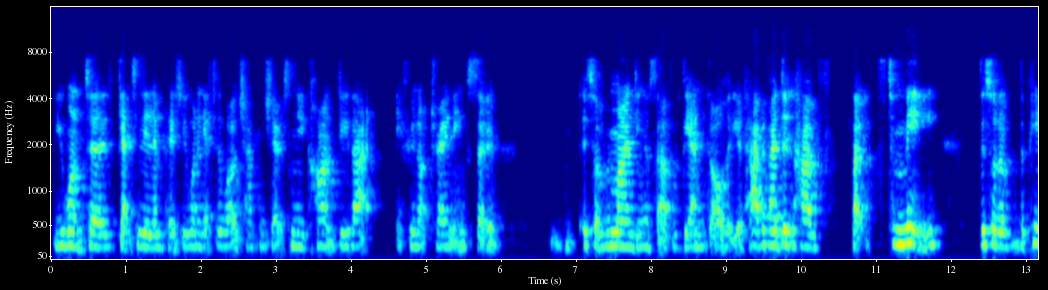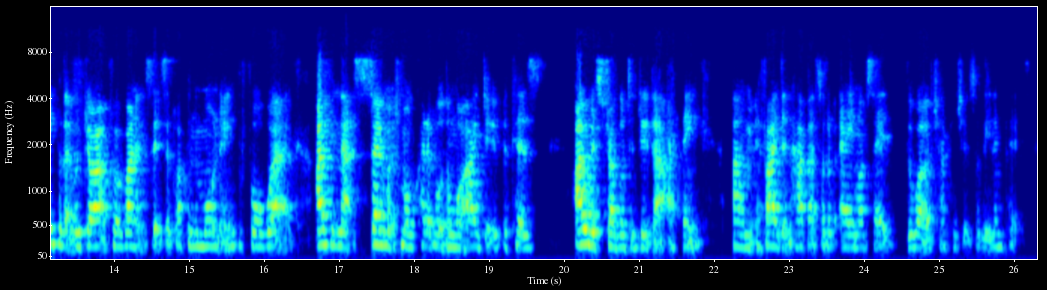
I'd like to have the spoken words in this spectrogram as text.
you want to get to the Olympics you want to get to the world championships and you can't do that if you're not training. So it's sort of reminding yourself of the end goal that you'd have. If I didn't have like to me the sort of the people that would go out for a run at six o'clock in the morning before work i think that's so much more credible than what i do because i would struggle to do that i think um, if i didn't have that sort of aim of say the world championships or the olympics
